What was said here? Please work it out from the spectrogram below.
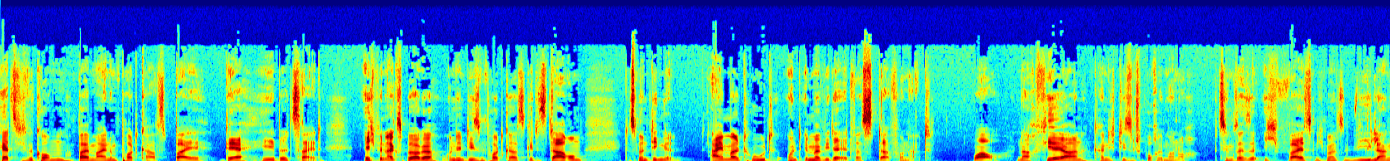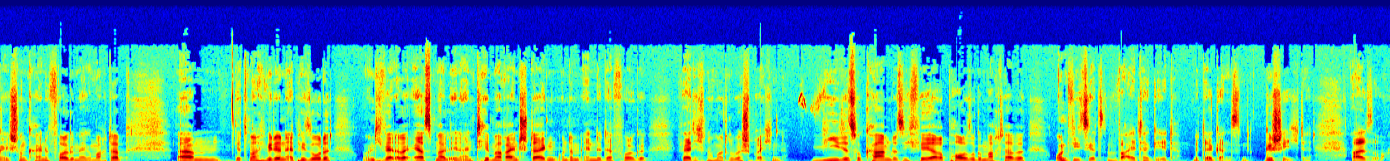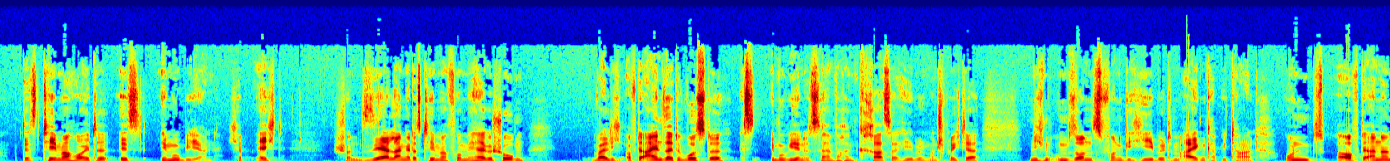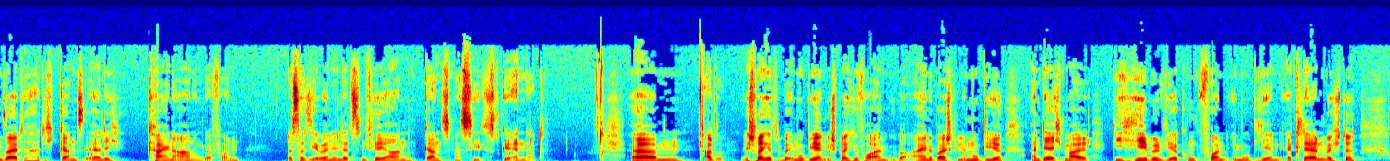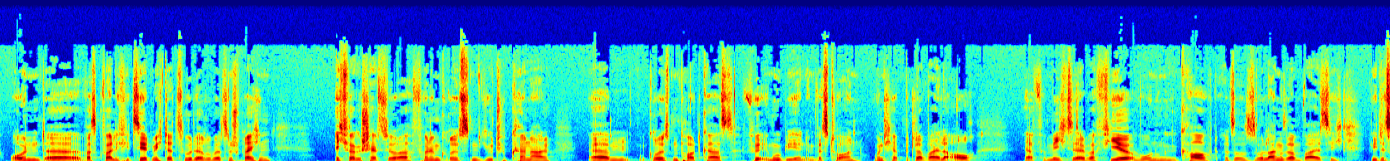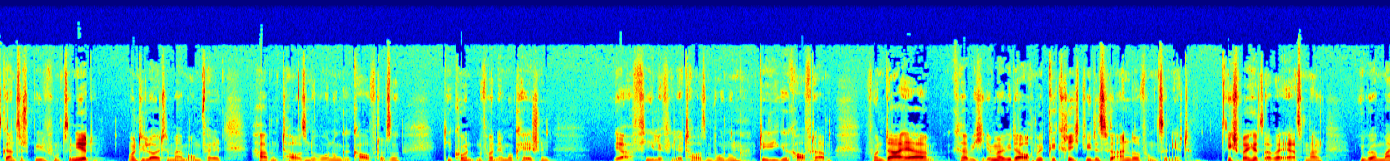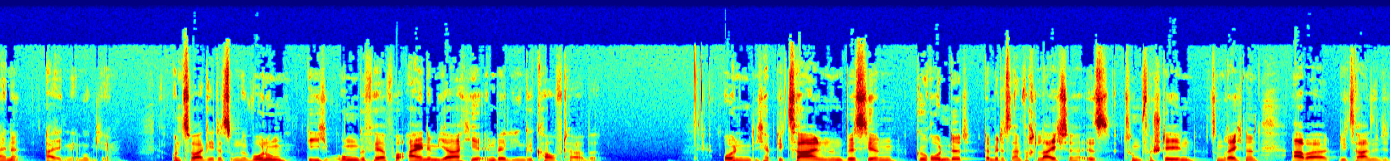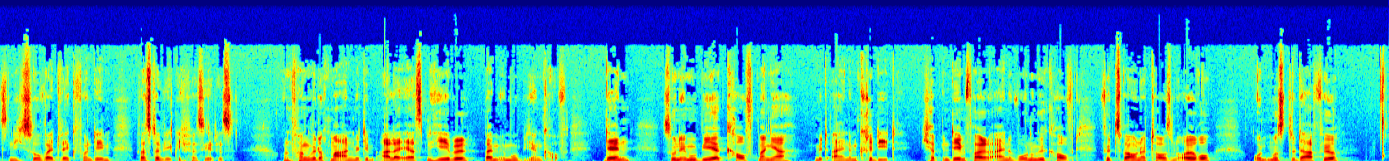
Herzlich willkommen bei meinem Podcast bei der Hebelzeit. Ich bin Alex Burger und in diesem Podcast geht es darum, dass man Dinge einmal tut und immer wieder etwas davon hat. Wow, nach vier Jahren kann ich diesen Spruch immer noch beziehungsweise ich weiß nicht mal, wie lange ich schon keine Folge mehr gemacht habe. Ähm, jetzt mache ich wieder eine Episode und ich werde aber erstmal in ein Thema reinsteigen und am Ende der Folge werde ich nochmal drüber sprechen, wie das so kam, dass ich vier Jahre Pause gemacht habe und wie es jetzt weitergeht mit der ganzen Geschichte. Also, das Thema heute ist Immobilien. Ich habe echt schon sehr lange das Thema vor mir hergeschoben, weil ich auf der einen Seite wusste, es, Immobilien ist einfach ein krasser Hebel. Man spricht ja nicht umsonst von gehebeltem Eigenkapital. Und auf der anderen Seite hatte ich ganz ehrlich keine Ahnung davon. Das hat sich aber in den letzten vier Jahren ganz massiv geändert. Ähm, also, ich spreche jetzt über Immobilien. Ich spreche vor allem über eine Beispielimmobilie, an der ich mal die Hebelwirkung von Immobilien erklären möchte. Und äh, was qualifiziert mich dazu, darüber zu sprechen? Ich war Geschäftsführer von dem größten YouTube-Kanal, ähm, größten Podcast für Immobilieninvestoren. Und ich habe mittlerweile auch ja für mich selber vier Wohnungen gekauft. Also so langsam weiß ich, wie das ganze Spiel funktioniert. Und die Leute in meinem Umfeld haben tausende Wohnungen gekauft. Also die Kunden von Immocation, ja, viele, viele tausend Wohnungen, die die gekauft haben. Von daher habe ich immer wieder auch mitgekriegt, wie das für andere funktioniert. Ich spreche jetzt aber erstmal über meine eigene Immobilie. Und zwar geht es um eine Wohnung, die ich ungefähr vor einem Jahr hier in Berlin gekauft habe. Und ich habe die Zahlen ein bisschen gerundet, damit es einfach leichter ist zum Verstehen, zum Rechnen. Aber die Zahlen sind jetzt nicht so weit weg von dem, was da wirklich passiert ist. Und fangen wir doch mal an mit dem allerersten Hebel beim Immobilienkauf. Denn so eine Immobilie kauft man ja mit einem Kredit. Ich habe in dem Fall eine Wohnung gekauft für 200.000 Euro und musste dafür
